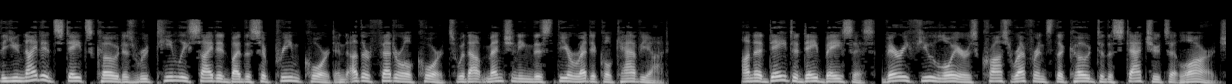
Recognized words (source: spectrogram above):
The United States Code is routinely cited by the Supreme Court and other federal courts without mentioning this theoretical caveat. On a day-to-day -day basis, very few lawyers cross-reference the code to the statutes at large.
